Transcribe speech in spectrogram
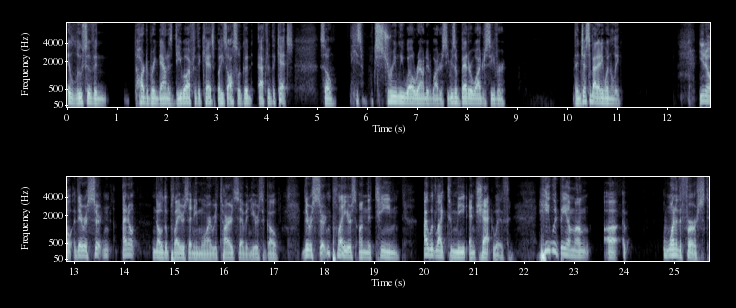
elusive and hard to bring down as Deebo after the catch, but he's also good after the catch. So he's extremely well rounded wide receiver. He's a better wide receiver than just about anyone in the league. You know, there are certain I don't know the players anymore. I retired seven years ago. There are certain players on the team I would like to meet and chat with. He would be among uh, one of the first.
